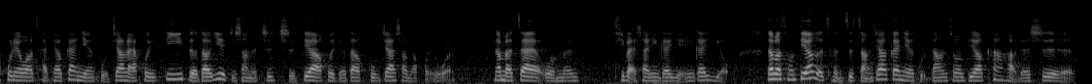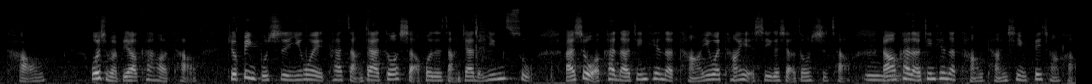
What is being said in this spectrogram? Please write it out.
互联网彩票概念股，将来会第一得到业绩上的支持，第二会得到股价上的回稳。那么在我们题板上应该也应该有。那么从第二个层次，涨价概念股当中比较看好的是糖。为什么比较看好糖？就并不是因为它涨价多少或者涨价的因素，而是我看到今天的糖，因为糖也是一个小众市场，然后看到今天的糖弹性非常好。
